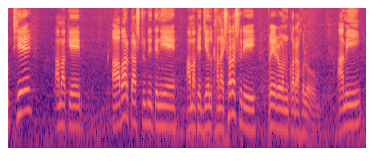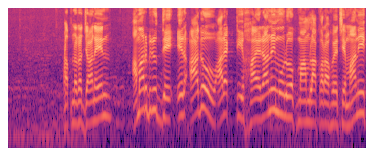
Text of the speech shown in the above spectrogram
উঠিয়ে আমাকে আবার কাস্টডিতে নিয়ে আমাকে জেলখানায় সরাসরি প্রেরণ করা হলো। আমি, আপনারা জানেন, আমার বিরুদ্ধে এর আগেও আরেকটি হয়রানিমূলক মামলা করা হয়েছে, মানিক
